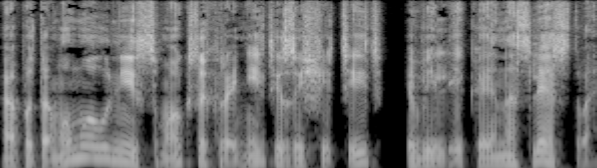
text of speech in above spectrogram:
а потому, мол, не смог сохранить и защитить великое наследство.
